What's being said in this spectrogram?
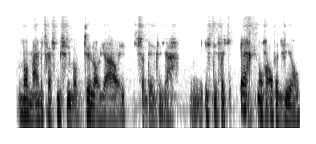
wat mij betreft misschien wel te loyaal. Ik zou denken, ja, is dit wat je echt nog altijd wil?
